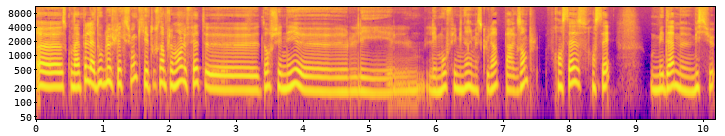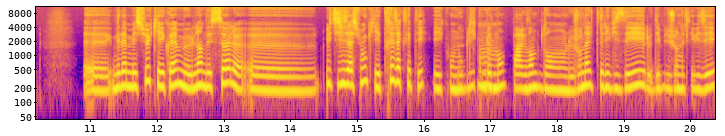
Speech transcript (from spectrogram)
euh, ce qu'on appelle la double flexion, qui est tout simplement le fait euh, d'enchaîner les, les mots féminins et masculins, par exemple, française, français, mesdames, messieurs. Euh, mesdames, messieurs, qui est quand même l'un des seuls euh, utilisations qui est très acceptée et qu'on oublie complètement. Par exemple, dans le journal télévisé, le début du journal télévisé,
